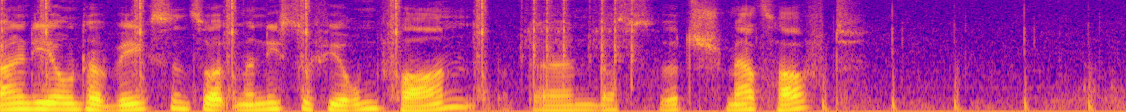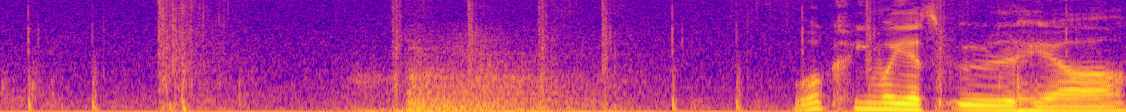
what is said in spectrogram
Solange die hier unterwegs sind, sollten wir nicht so viel rumfahren, denn das wird schmerzhaft. Wo kriegen wir jetzt Öl her?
